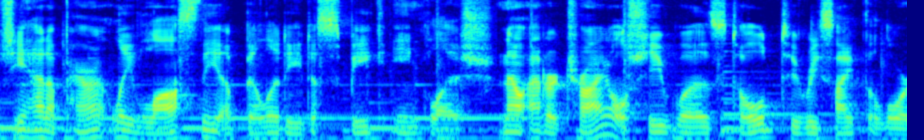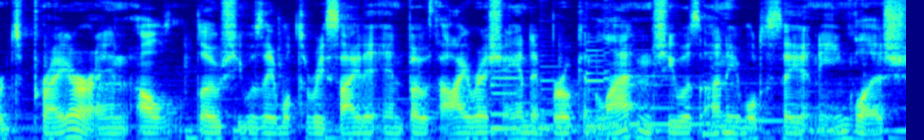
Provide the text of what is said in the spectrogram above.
She had apparently lost the ability to speak English. Now, at her trial, trial, she was told to recite the Lord's Prayer, and although she was able to recite it in both Irish and in broken Latin, she was unable to say it in English.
